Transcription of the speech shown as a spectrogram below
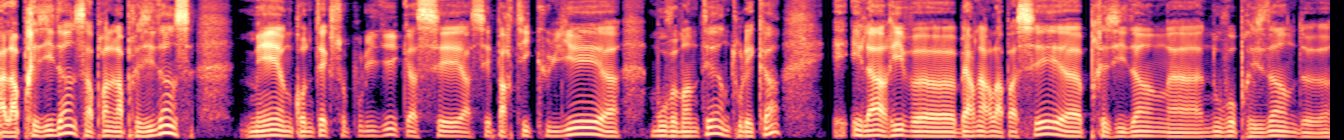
à la présidence, à prendre la présidence, mais un contexte politique assez, assez particulier, euh, mouvementé en tous les cas. Et, là arrive euh, Bernard Lapassé, euh, président, nouveau président de,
